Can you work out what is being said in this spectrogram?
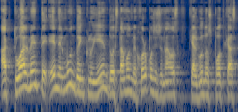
actualmente en el mundo, incluyendo estamos mejor posicionados que algunos podcasts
